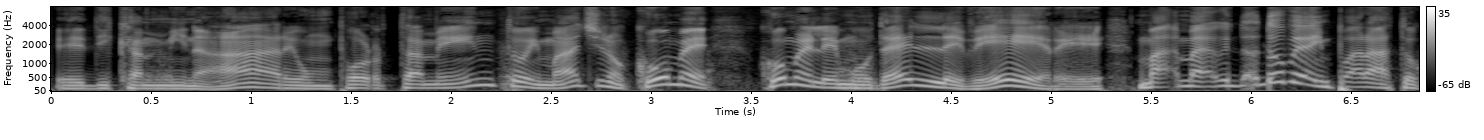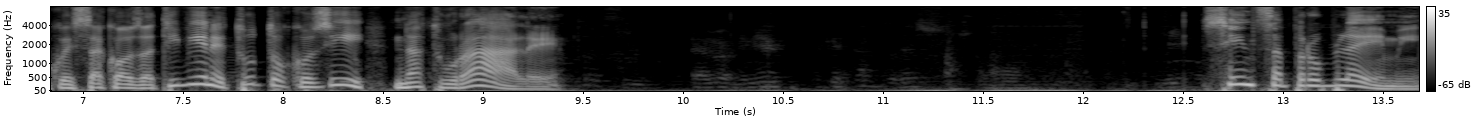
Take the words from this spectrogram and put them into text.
eh, di, camminare, un portamento, immagino, come, come le modelle vere. Ma, ma dove hai imparato questa cosa? Ti viene tutto così naturale senza problemi.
